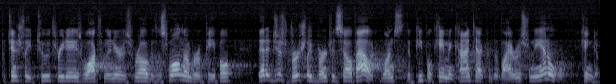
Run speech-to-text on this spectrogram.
potentially two, three days walk from the nearest road with a small number of people, that it just virtually burnt itself out once the people came in contact with the virus from the animal kingdom.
